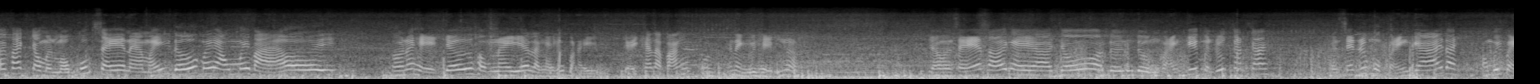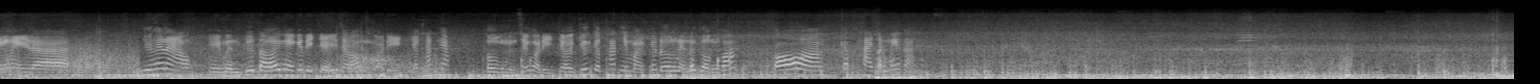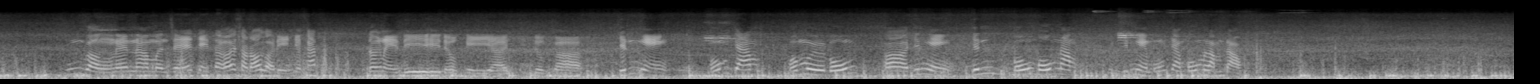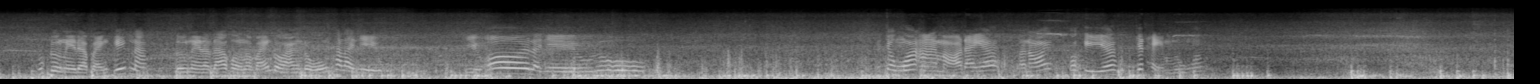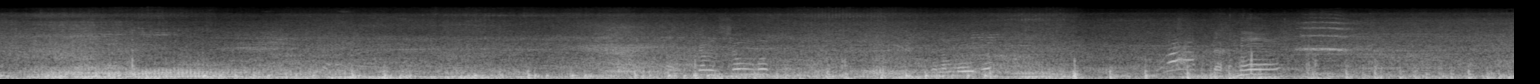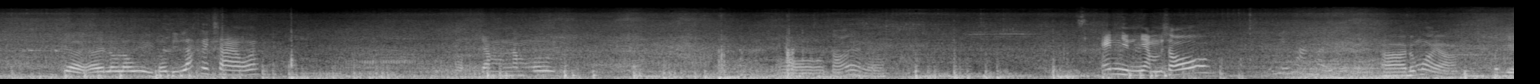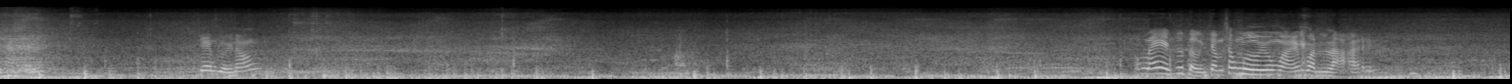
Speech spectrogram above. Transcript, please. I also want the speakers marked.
Speaker 1: mới phát cho mình một cuốc xe nè mấy đứa mấy ông mấy bà ơi. Thôi nói thiệt chứ hôm nay là ngày thứ bảy chạy khá là vắng. Ôi, cái này nguy hiểm nè. Giờ mình sẽ tới ngay ờ, chỗ đường, đường vạn kiếp mình rước khách cái. Mình sẽ rước một bạn gái đây. Không biết bạn này là như thế nào. Thì mình cứ tới ngay cái địa chỉ sau đó mình gọi điện cho khách nha. Thường mình sẽ gọi điện cho trước cho khách nhưng mà cái đơn này nó gần quá. Có ờ, cách 200 mét à cũng gần nên à, mình sẽ chạy tới sau đó gọi điện cho khách. Đơn này đi được thì à, được à, uh, 9 ngàn 444 uh, 9 ngàn 9445 được 9 ngàn 445 đồng. Khúc đường này là bạn kiếp nè đường này là đa phần là bán đồ ăn đồ uống khá là nhiều. Nhiều ơi là nhiều luôn. Nói chung á ai mà ở đây á ta nói có khi á chết hẹm luôn á trăm sung luôn cho nó mua chút What the hell Trời ơi, lâu lâu thì tôi bị lắc hay sao á? 150 Ồ, tới rồi nè. Em nhìn nhầm số. Ờ đúng rồi à Bệnh viện hàng Mỹ Cho em gửi nón em cứ tưởng 160 không mà em quành lại.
